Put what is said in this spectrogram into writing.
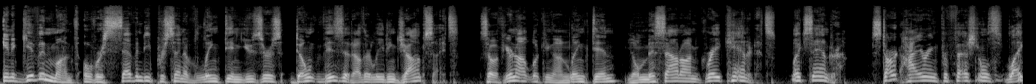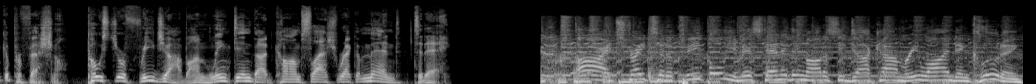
In a given month, over 70% of LinkedIn users don't visit other leading job sites. So if you're not looking on LinkedIn, you'll miss out on great candidates like Sandra. Start hiring professionals like a professional. Post your free job on linkedin.com slash recommend today. All right, straight to the people. You missed anything? Audacy.com rewind, including.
